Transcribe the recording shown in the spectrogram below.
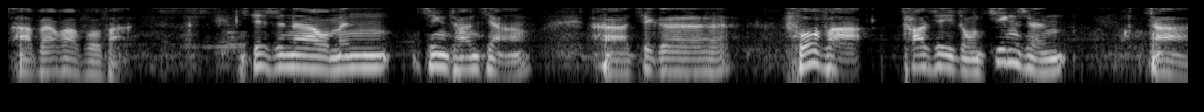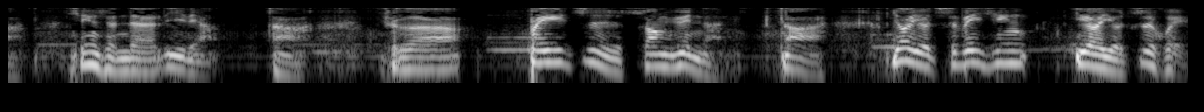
啊，白话佛法。其实呢，我们经常讲啊，这个佛法它是一种精神啊。精神的力量啊，这个悲智双运呢啊，要有慈悲心，又要有智慧，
